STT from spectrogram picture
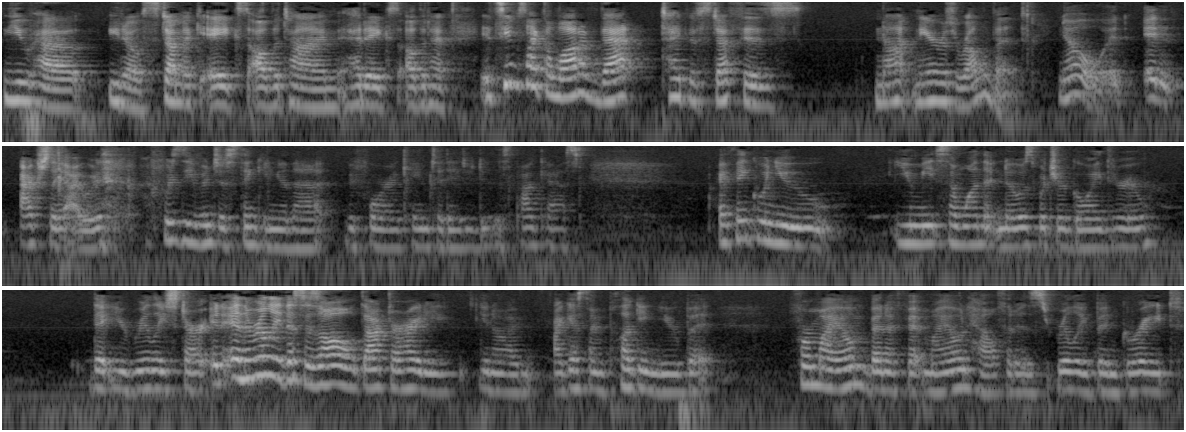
you have you know stomach aches all the time headaches all the time. It seems like a lot of that type of stuff is not near as relevant. No it, and actually I, would, I was even just thinking of that before i came today to do this podcast. I think when you you meet someone that knows what you're going through that you really start and, and really this is all dr heidi you know I, I guess i'm plugging you but for my own benefit my own health it has really been great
